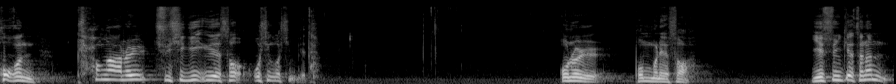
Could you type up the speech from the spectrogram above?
혹은 평안을 주시기 위해서 오신 것입니다. 오늘 본문에서 예수님께서는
